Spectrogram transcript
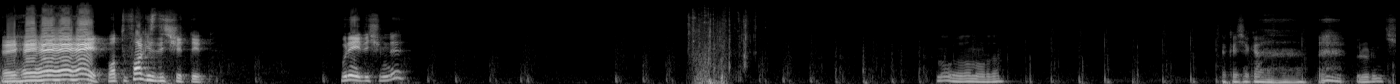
Hey hey hey hey hey! What the fuck is this shit dude? Bu neydi şimdi? Ne oluyor lan oradan? Şaka şaka. Ölürüm ki.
